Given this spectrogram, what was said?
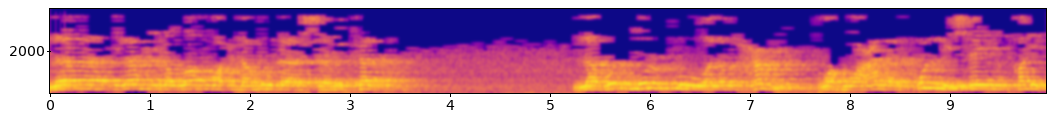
La ilaha illallah wahdahu la syarikalah Lahul mulku walal hamd Wa huwa ala kulli syai'in qadir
